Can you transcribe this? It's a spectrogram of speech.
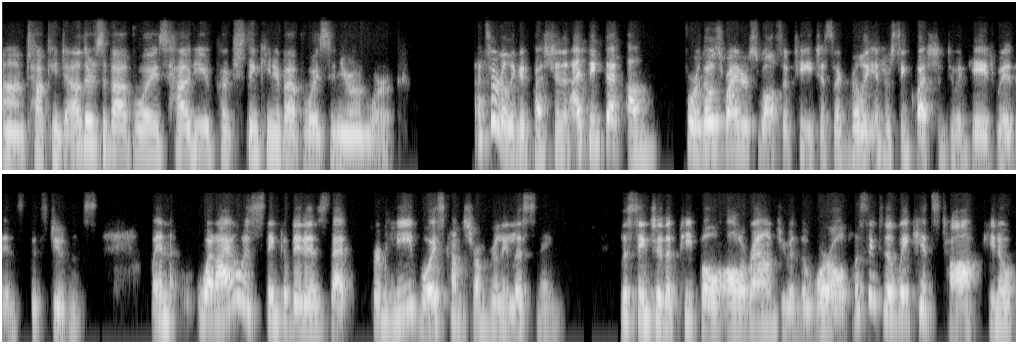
um, talking to others about voice? How do you approach thinking about voice in your own work? That's a really good question. And i think that um, for those writers who also teach it's a really interesting question to engage with in, with students and what i always think of it is that for me, voice comes from really listening, listening to the people all around you in the world, listening to the way kids talk, you know,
